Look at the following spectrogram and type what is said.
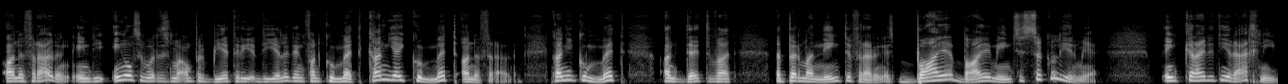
aan 'n verhouding en die Engelse woord is maar amper beter die, die hele ding van commit. Kan jy commit aan 'n verhouding? Kan jy commit aan dit wat 'n permanente verhouding is? Baie baie mense sukkel hiermee en kry dit nie reg nie.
